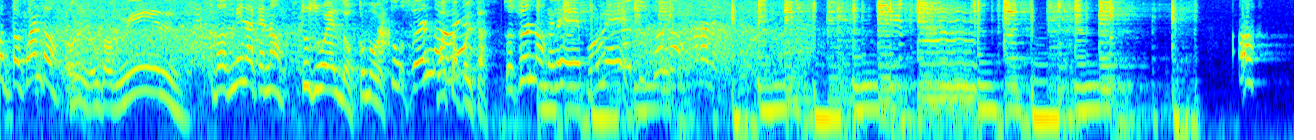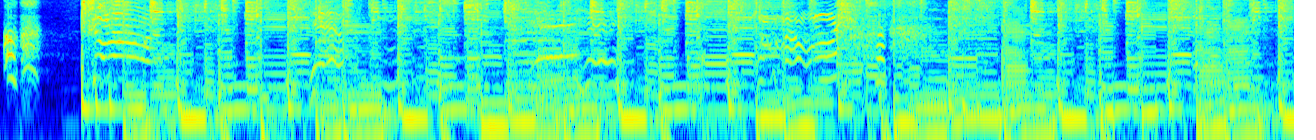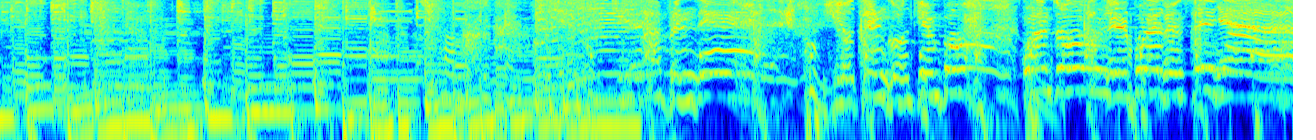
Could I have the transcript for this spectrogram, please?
¿Cuánto? Bueno, dos mil. Dos mil a que no. Tu sueldo, ¿cómo ves? ¿Tu sueldo? ¿Cuánto apuestas? ¿Tu sueldo? Dale, ponle. ¿Tu Yo tengo tiempo, ¿cuánto le puedo enseñar?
